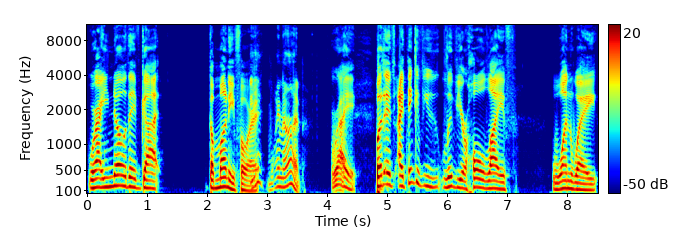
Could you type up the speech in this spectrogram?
where I know they've got the money for yeah, it. why not? Right. But if I think if you live your whole life one way,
